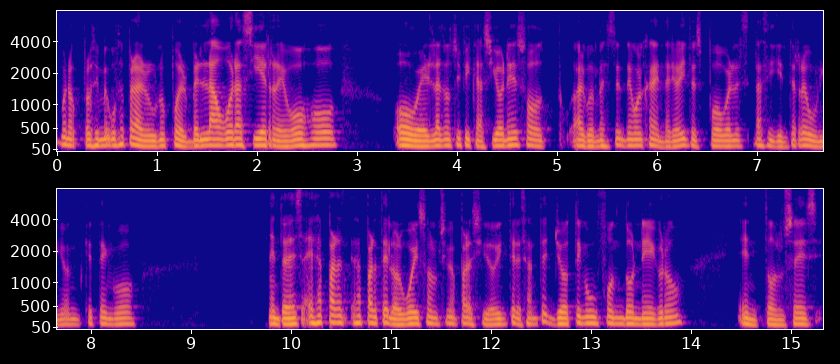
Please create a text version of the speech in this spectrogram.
bueno, pero sí me gusta para uno poder ver la hora así de reojo o ver las notificaciones o algunas veces tengo el calendario y entonces puedo ver la siguiente reunión que tengo. Entonces esa, esa parte del Always On sí me ha parecido interesante. Yo tengo un fondo negro, entonces,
